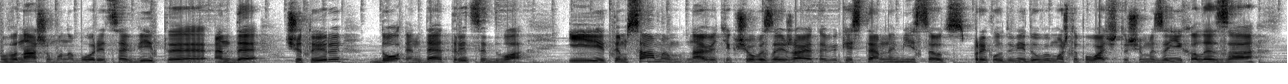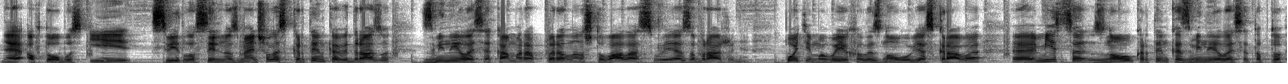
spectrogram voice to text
В нашому наборі це від е, ND4 до ND32. І тим самим, навіть якщо ви заїжджаєте в якесь темне місце, от з прикладу відео, ви можете побачити, що ми заїхали за е, автобус і світло сильно зменшилось, картинка відразу змінилася. Камера перелаштувала своє зображення. Потім ми виїхали знову в яскраве е, місце, знову картинка змінилася. Тобто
